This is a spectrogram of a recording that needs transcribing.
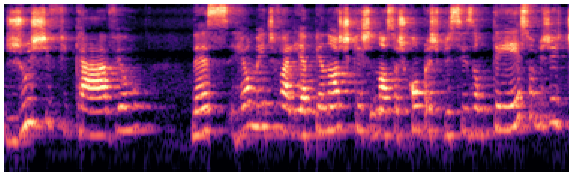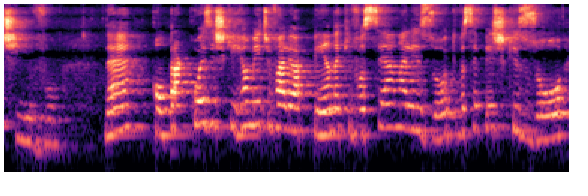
justificável, né? Realmente valia a pena. Acho que nossas compras precisam ter esse objetivo. Né? Comprar coisas que realmente valem a pena, que você analisou, que você pesquisou,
